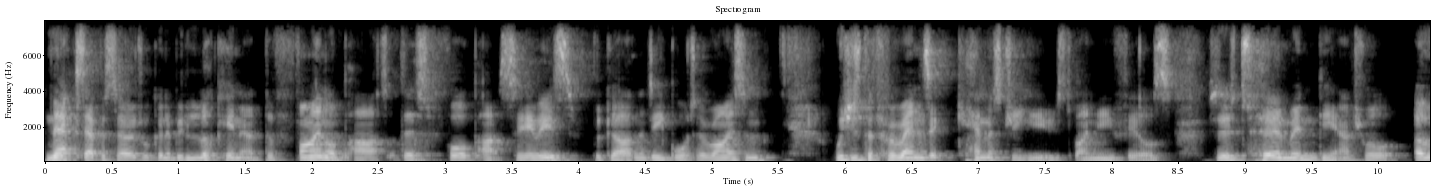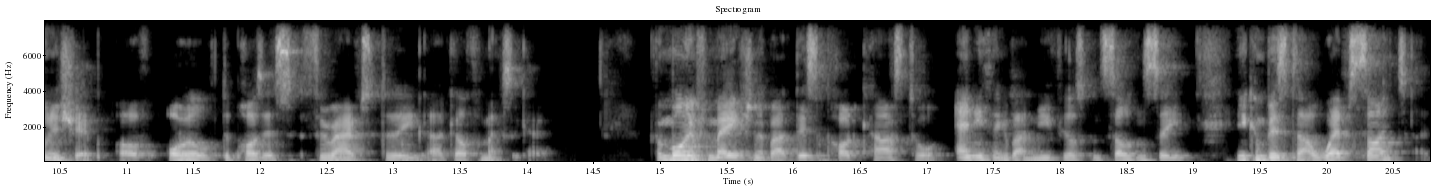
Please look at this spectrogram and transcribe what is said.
Next episode, we're going to be looking at the final part of this four part series regarding the Deepwater Horizon, which is the forensic chemistry used by Newfields to determine the actual ownership of oil deposits throughout the uh, Gulf of Mexico. For more information about this podcast or anything about Newfields Consultancy, you can visit our website at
